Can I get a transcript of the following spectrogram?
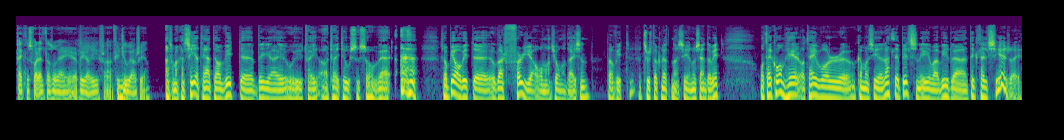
teknisk foreldre som er her, bygger börjar vi från för år sedan. Alltså man kan se att här tar vi uh, börja i 2000 så var så bjöd vi uh, var förra om man kör med Dyson. David trøsta knøttene, sier nå sender David. Og de kom her, og de var, kan man si, rettelig bilsen i hva vi ville digitalisere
